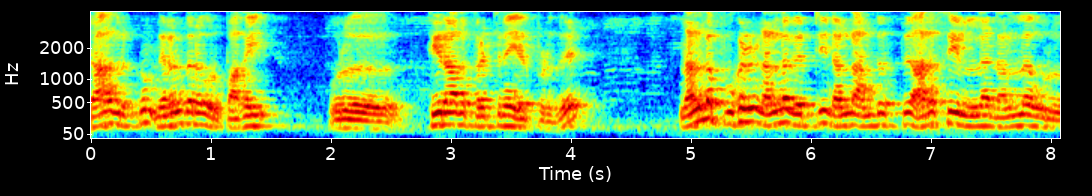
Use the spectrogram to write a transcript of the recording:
ஜாதகருக்கும் நிரந்தர ஒரு பகை ஒரு தீராத பிரச்சனை ஏற்படுது. நல்ல புகழ் நல்ல வெற்றி நல்ல அந்தஸ்து அரசியலில் நல்ல ஒரு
